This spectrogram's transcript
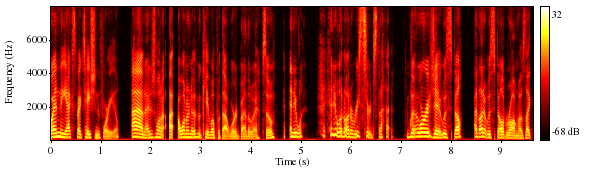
And the expectation for you. And I just want to I, want to know who came up with that word, by the way. So anyone anyone want to research that? The origin. It was spelled. I thought it was spelled wrong. I was like,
